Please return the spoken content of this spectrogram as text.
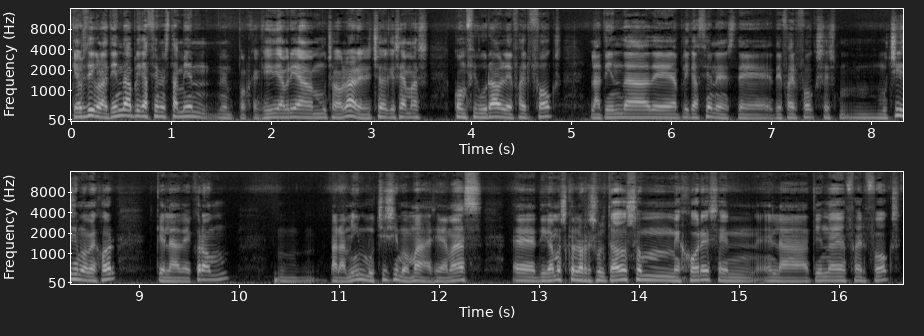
que os digo, la tienda de aplicaciones también, eh, porque aquí habría mucho a hablar, el hecho de que sea más configurable Firefox, la tienda de aplicaciones de, Firefox es muchísimo mejor que la de Chrome, mm, para mí muchísimo más, y además, digamos que los resultados son mejores en la tienda de Firefox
